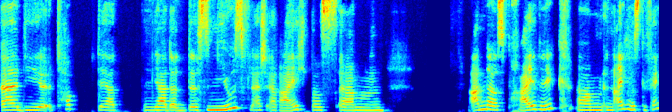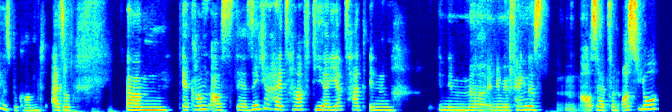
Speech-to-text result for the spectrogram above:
äh, die Top der, ja, das Newsflash erreicht, dass ähm, Anders Breivik ähm, ein eigenes Gefängnis bekommt. Also ähm, er kommt aus der Sicherheitshaft, die er jetzt hat in, in, dem, äh, in dem Gefängnis äh, außerhalb von Oslo.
